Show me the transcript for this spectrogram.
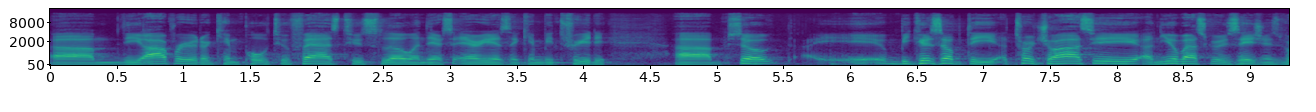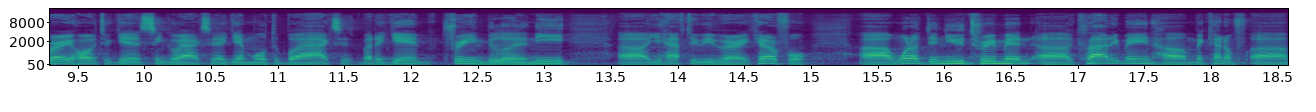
um, the operator can pull too fast, too slow, and there's areas that can be treated. Uh, so Eh, because of the tortuosity, uh, neovascularization, it's very hard to get single axis, get multiple axis. But again, treating below the knee, uh, you have to be very careful. Uh, one of the new treatment, uh, ClariVein, uh, mechano, uh,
